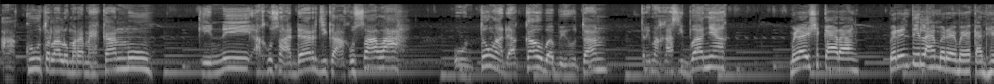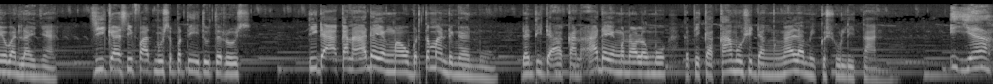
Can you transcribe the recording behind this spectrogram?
Aku terlalu meremehkanmu. Kini aku sadar jika aku salah. Untung ada kau babi hutan. Terima kasih banyak. Mulai sekarang, berhentilah meremehkan hewan lainnya. Jika sifatmu seperti itu terus, tidak akan ada yang mau berteman denganmu dan tidak akan ada yang menolongmu ketika kamu sedang mengalami kesulitan. Iya,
